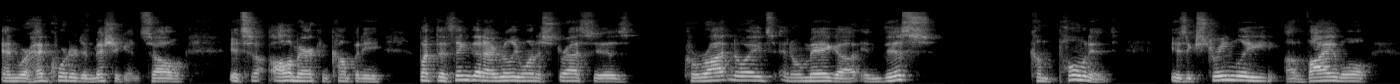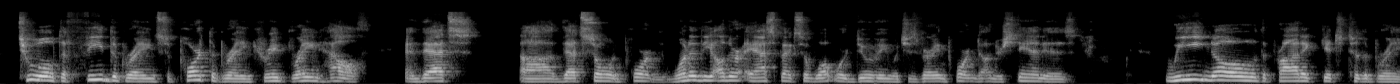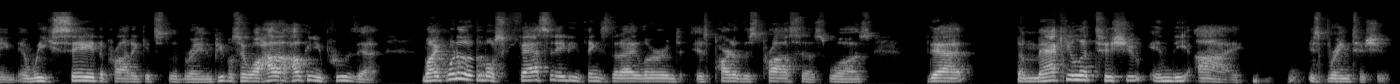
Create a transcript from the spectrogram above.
and we're headquartered in Michigan. So it's an all American company. But the thing that I really want to stress is carotenoids and omega in this component is extremely a viable tool to feed the brain, support the brain, create brain health, and that's uh, that's so important. One of the other aspects of what we're doing, which is very important to understand, is we know the product gets to the brain, and we say the product gets to the brain. And people say, "Well, how how can you prove that?" Mike, one of the most fascinating things that I learned as part of this process was that the macula tissue in the eye is brain tissue.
